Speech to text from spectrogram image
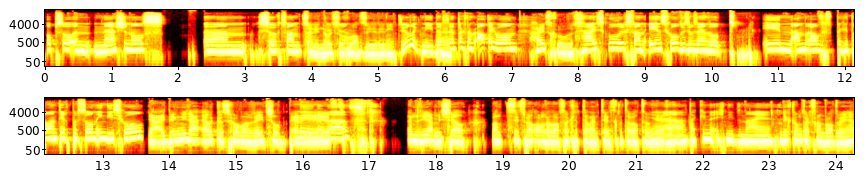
op zo'n nationals ehm, soort van. Zijn die nooit zo goed als hierin? Nee, tuurlijk niet. Dat Nee. zijn toch nog altijd gewoon High schoolers. high schoolers van één school. Dus er zijn zo één, anderhalf getalenteerd persoon in die school. Ja, ik denk niet dat elke school een Rachel Berry Nee, heeft. inderdaad. En Lia Michel. Want ze is wel ongelooflijk getalenteerd. Ik moet dat wel toegeven. Ja, dat kun je echt niet denyen. Die komt toch van Broadway, hè?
